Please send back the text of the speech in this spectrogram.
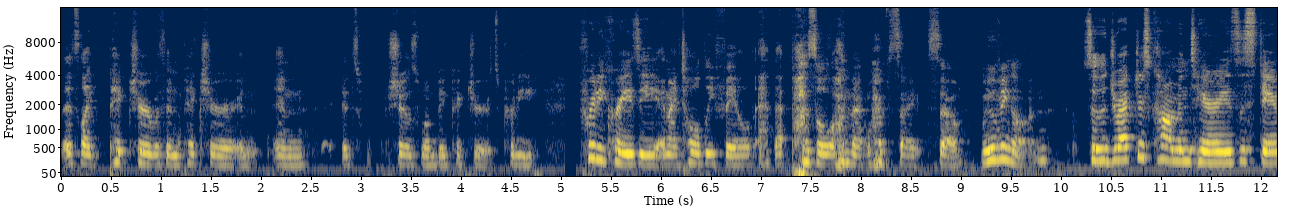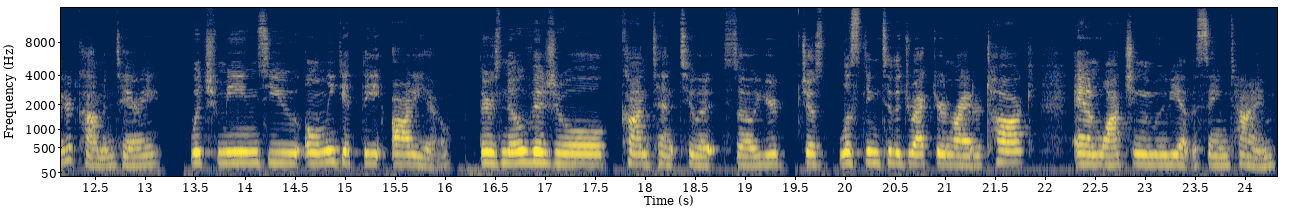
It's like picture within picture and and it shows one big picture. It's pretty pretty crazy and I totally failed at that puzzle on that website. So, moving on. So the director's commentary is a standard commentary which means you only get the audio. There's no visual content to it, so you're just listening to the director and writer talk and watching the movie at the same time.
